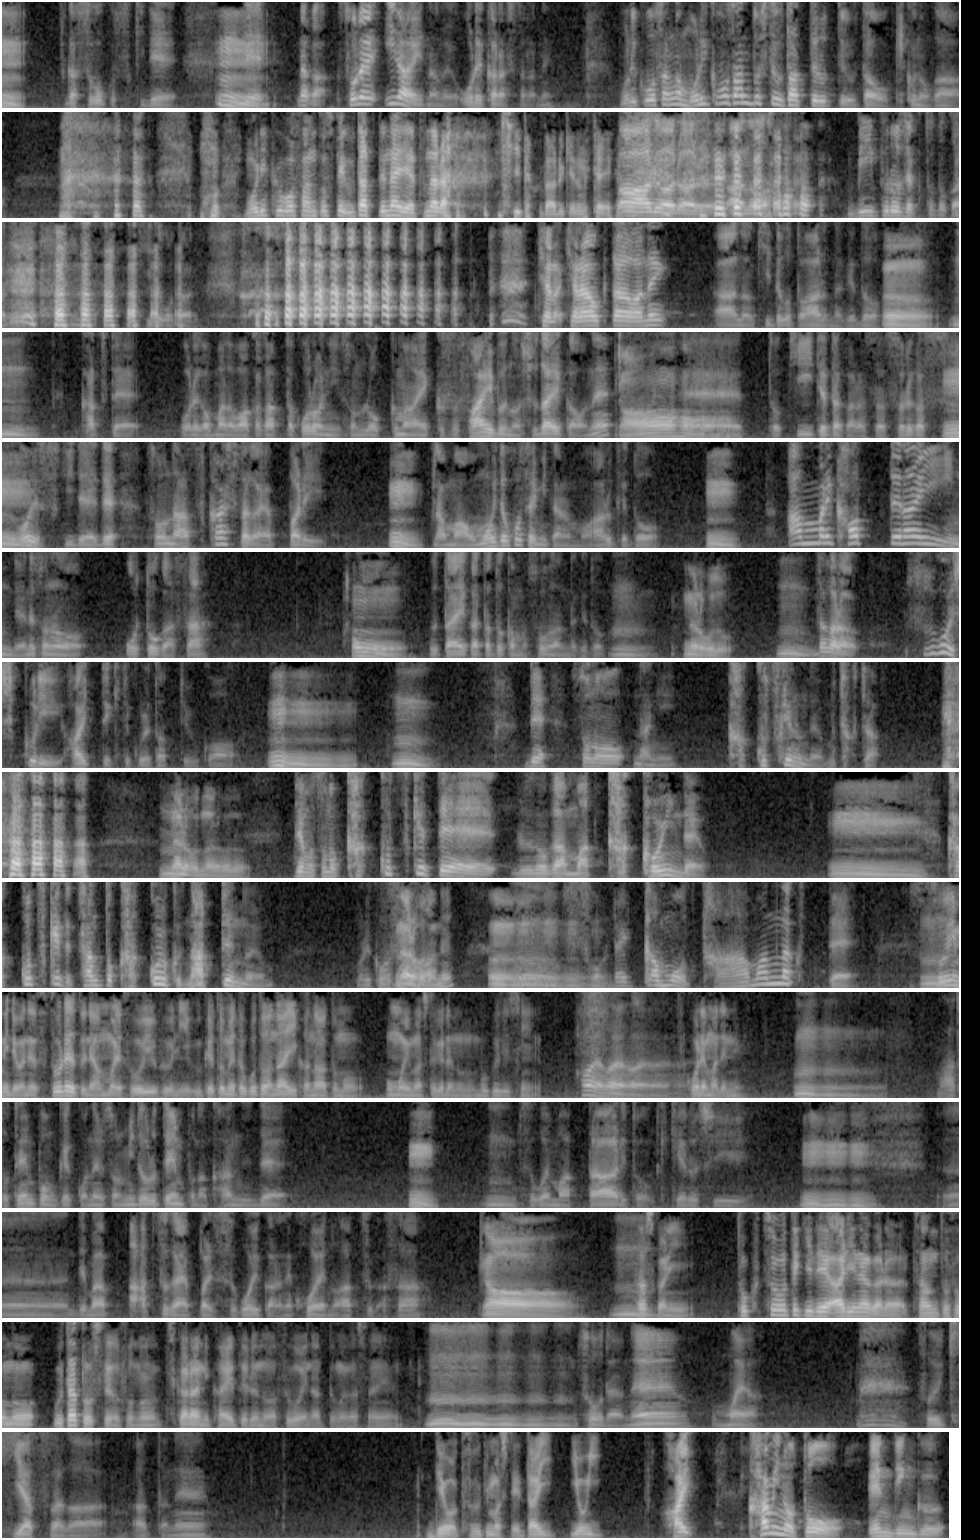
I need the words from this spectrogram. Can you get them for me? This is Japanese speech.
うん。がすごく好きで、うん。でなんかそれ以来なのよ俺からしたらね。森久保さんが森久保さんとして歌ってるっていう歌を聞くのが 森久保さんとして歌ってないやつなら 聞いたことあるけどみたいな。ああるあるある。あの B プロジェクトとかで、うん聞いたことある。キャラキャラクターはねあの聞いたことあるんだけど、うん。うん、かつて俺がまだ若かった頃にそのロックマン X5 の主題歌をねえーっと聞いてたからさそれがすごい好きで、でその懐かしさがやっぱりうん。あまあ思い出補正みたいなのもあるけどうん。あんまり変わってないんだよねその音がさ。うん。歌い方とかもそうなんだけどうん、なるほど。うん、だからすごいしっくり入ってきてくれたっていうか。うんうん。うん。でその何？かっこつけるんだよむちゃくちゃ、うん。なるほどなるほど。でもそのかっこつけてるのが、ま、かっこいいんだよ。うん。かっこつけてちゃんとかっこよくなってんのよ。森久保さんは。なるほどね。うんうんうんうん。それがもうたまんなくって。そういう意味ではねストレートにあんまりそういうふうに受け止めたことはないかなとも思いましたけれども僕自身。はいはいはいはい。これまでね。うんうんうん。まああとテンポも結構ねそのミドルテンポな感じで。うんうんすごいまったりと聴けるし。うんうんうん。うん。でまあ圧がやっぱりすごいからね声の圧がさ、ああうん。確かに特徴的でありながらちゃんとその歌としてのその力に変えてるのはすごいなって思いましたね。うんうんうんうんうん。そうだよね。ほんまや。そういう聞きやすさがあったね。では続きまして第4位。はい「神の塔」エンディング「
